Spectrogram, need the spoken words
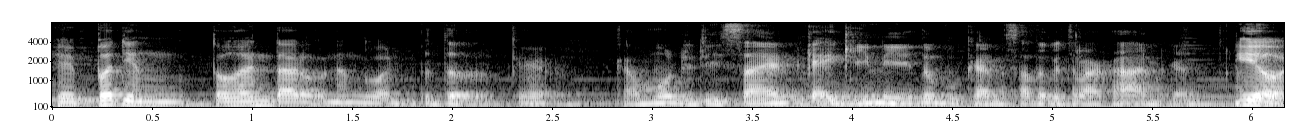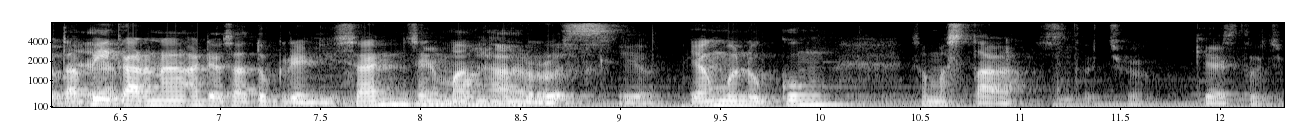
hebat yang Tuhan taruh nang kon. Betul. Kayak Kamu didesain kayak gini itu bukan satu kecelakaan kan? Iya, tapi Ya. karena ada satu grand design yang Memang men- harus. iya, yang mendukung semesta. Setuju. Oke. Setuju.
